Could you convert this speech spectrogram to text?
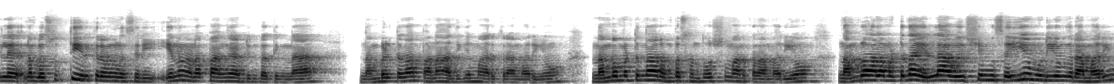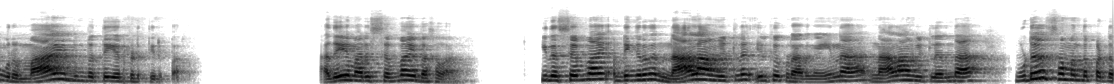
இல்லை நம்மளை சுற்றி இருக்கிறவங்களும் சரி என்ன நினைப்பாங்க அப்படின்னு பார்த்தீங்கன்னா நம்மள்ட்ட தான் பணம் அதிகமாக இருக்கிற மாதிரியும் நம்ம மட்டும்தான் ரொம்ப சந்தோஷமாக இருக்கிற மாதிரியும் நம்மளால் மட்டும்தான் எல்லா விஷயமும் செய்ய முடியுங்கிற மாதிரியும் ஒரு மாய பிம்பத்தை ஏற்படுத்தியிருப்பார். அதே மாதிரி செவ்வாய் பகவான் இந்த செவ்வாய் அப்படிங்கிறது நாலாம் வீட்டில் இருக்கக்கூடாதுங்க. ஏன்னா நாலாம் வீட்டில் இருந்தால் உடல் சம்பந்தப்பட்ட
